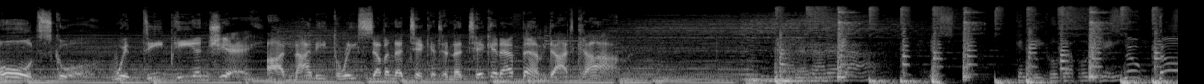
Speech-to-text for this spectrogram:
Old School with DP and J on 93.7 The Ticket and theticketfm.com. Eagle Double G. Snoop Dogg.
